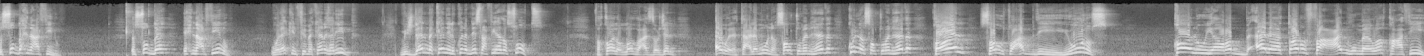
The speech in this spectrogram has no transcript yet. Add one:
الصوت ده إحنا عارفينه. الصوت ده إحنا عارفينه ولكن في مكان غريب. مش ده المكان اللي كنا بنسمع فيه هذا الصوت. فقال الله عز وجل أولا تعلمون صوت من هذا؟ قلنا صوت من هذا؟ قال صوت عبدي يونس. قالوا يا رب ألا ترفع عنه ما وقع فيه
